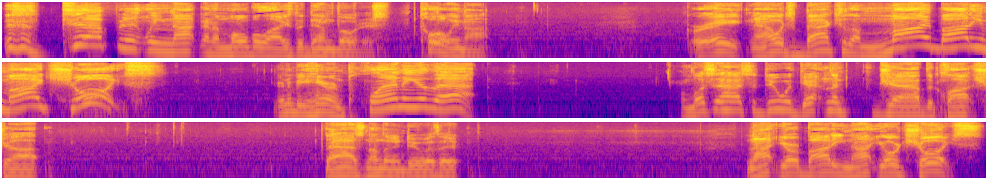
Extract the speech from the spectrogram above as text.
This is definitely not going to mobilize the Dem voters. Totally not. Great. Now it's back to the my body, my choice. You're going to be hearing plenty of that. Unless it has to do with getting the jab, the clot shot. That has nothing to do with it. Not your body, not your choice.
